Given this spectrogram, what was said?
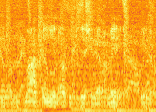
you know, my opinion of the position that I'm in. You know,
